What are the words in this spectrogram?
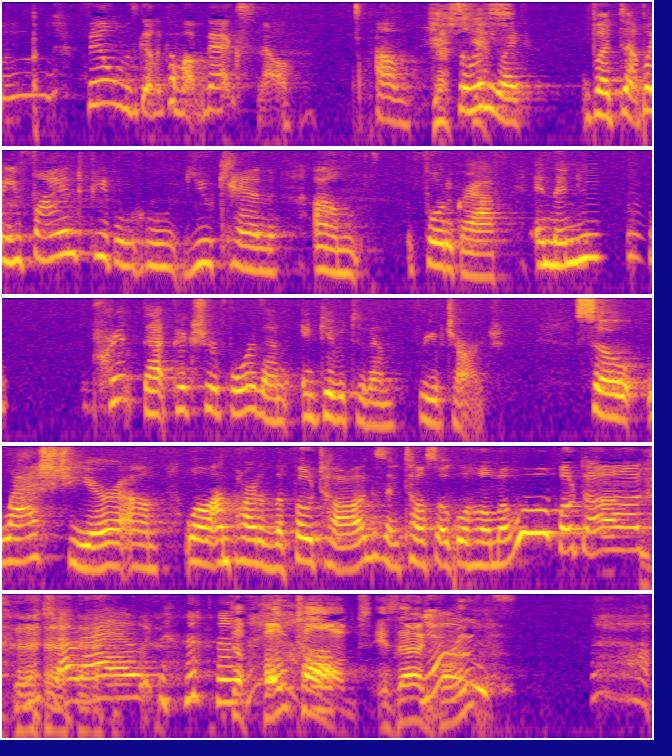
Film is going to come up next now. Um, Yes, so yes. anyway, but uh, but you find people who you can um, photograph, and then you print that picture for them and give it to them free of charge. So last year, um, well, I'm part of the Photogs in Tulsa, Oklahoma. Woo, Photogs! Shout out! The Photogs. Is that a group? Yes.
